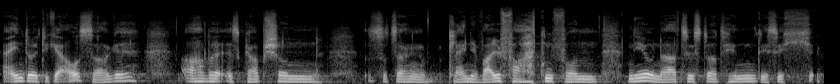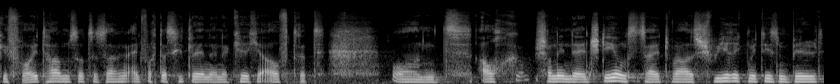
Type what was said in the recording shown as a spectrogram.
eindeutige Aussage, aber es gab schon sozusagen kleine Wallfahrten von Neonazis dorthin, die sich gefreut haben, sozusagen einfach, dass Hitler in einer Kirche auftritt. Und auch schon in der Entstehungszeit war es schwierig mit diesem Bild,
